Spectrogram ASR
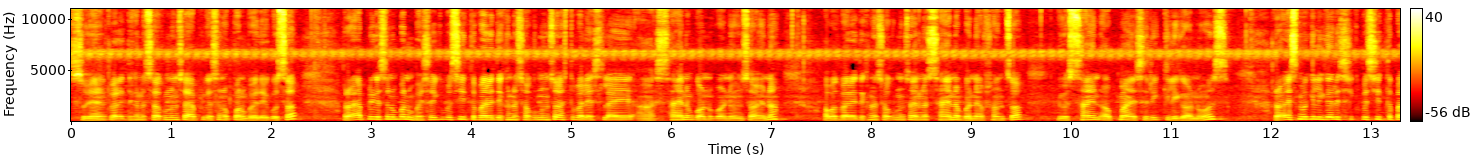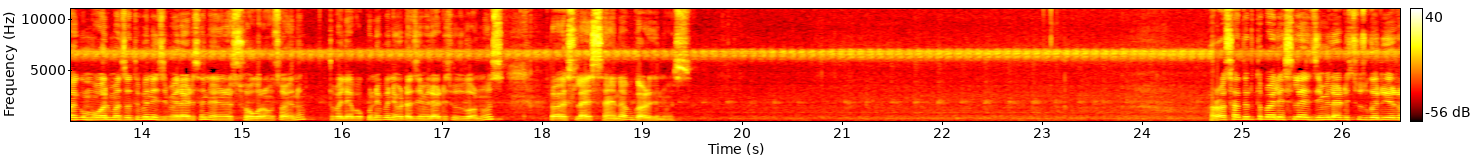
सो यहाँनिर तपाईँले देख्न सक्नुहुन्छ एप्लिकेसन ओपन भइरहेको छ। र एप्लिकेसन ओपन भइसकेपछि तपाईँले देख्न सक्नुहुन्छ तपाईँले यसलाई साइन अप गर्नुपर्ने हुन्छ होइन? अब तपाईँले देख्न सक्नुहुन्छ होइन साइन अप भन्ने अप्सन छ। यो साइन अपमा यसरी क्लिक गर्नुहोस्। र यसमा क्लिक गरिसकेपछि तपाईँको मोबाइलमा जति पनि जिमेल आइडी छ नि यहाँनिर सो गराउँछ होइन? तपाईँले अब कुनै पनि एउटा जिमेल आइडी चुज गर्नुहोस् र यसलाई साइन अप गरिदिनुहोस्। र साथीहरू तपाईँले यसलाई जिमेल आइडी चुज गरेर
